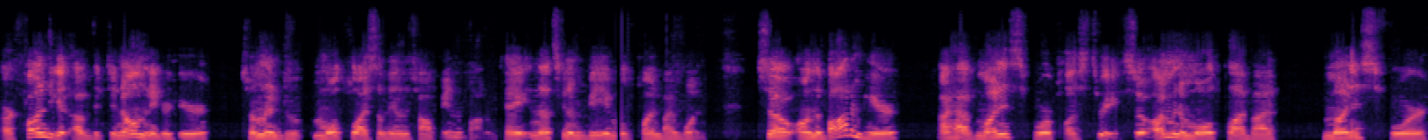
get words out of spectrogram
our conjugate of the denominator here, so I'm going to multiply something on the top and the bottom, okay? And that's going to be multiplying by 1. So on the bottom here, I have minus 4 plus 3. So I'm going to multiply by minus 4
